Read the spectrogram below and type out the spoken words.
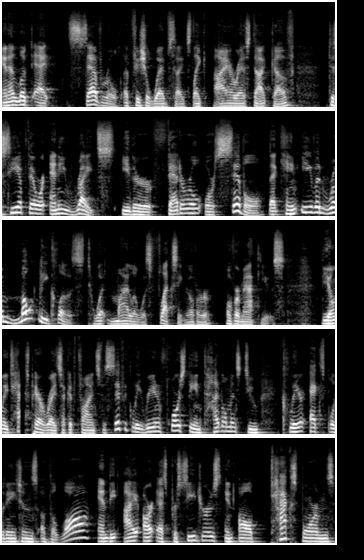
And I looked at several official websites like irs.gov to see if there were any rights, either federal or civil, that came even remotely close to what Mylo was flexing over, over Mathews. The only taxpayer rights I could find specifically reinforced the entitlements to clear explanations of the law and the IRS procedures in all tax forms,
